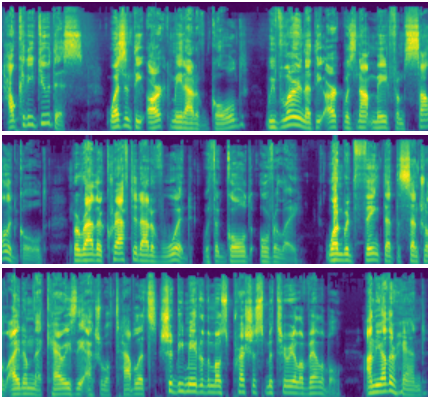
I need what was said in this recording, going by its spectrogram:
How could he do this? Wasn't the Ark made out of gold? We've learned that the Ark was not made from solid gold, but rather crafted out of wood with a gold overlay. One would think that the central item that carries the actual tablets should be made of the most precious material available. On the other hand,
